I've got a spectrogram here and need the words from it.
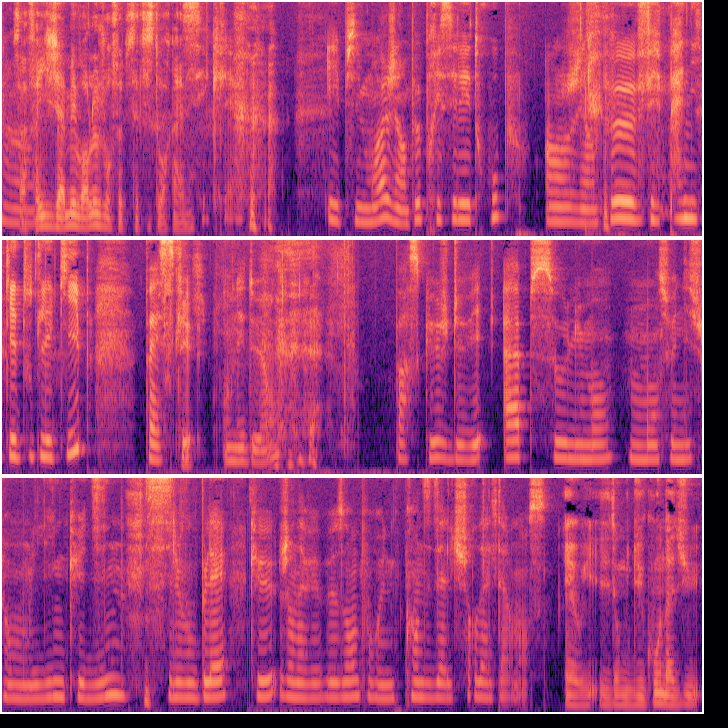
Ah ça a failli jamais voir le jour cette, cette histoire quand même. C'est clair. Et puis moi, j'ai un peu pressé les troupes. hein. J'ai un peu fait paniquer toute l'équipe parce que on est deux. hein. parce que je devais absolument mentionner sur mon LinkedIn, s'il vous plaît, que j'en avais besoin pour une candidature d'alternance. Et oui, et donc du coup on a dû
